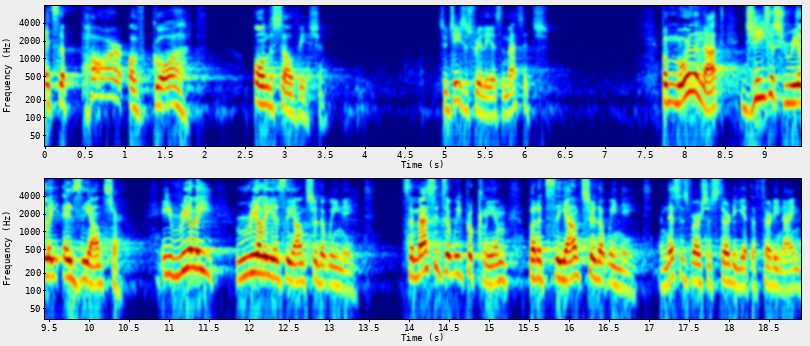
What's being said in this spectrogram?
It's the power of God unto salvation. So Jesus really is the message. But more than that, Jesus really is the answer. He really, really is the answer that we need. It's the message that we proclaim, but it's the answer that we need. And this is verses 38 to 39,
